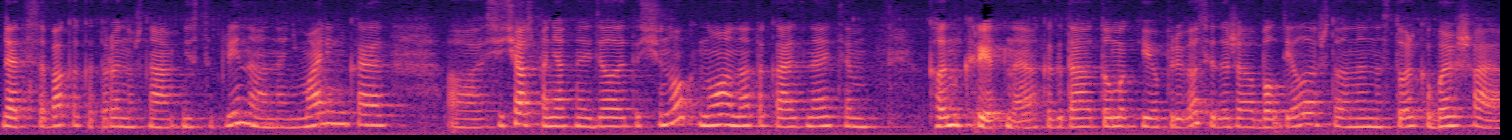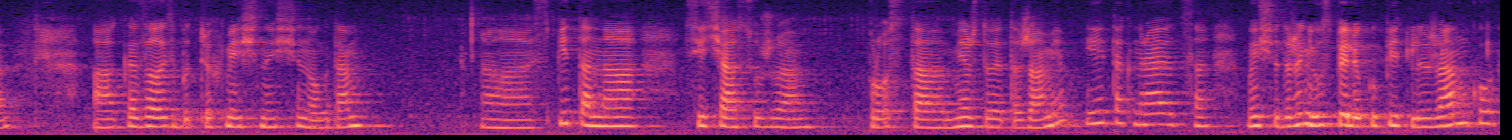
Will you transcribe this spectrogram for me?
Да, это собака, которой нужна дисциплина, она не маленькая. А, сейчас, понятное дело, это щенок, но она такая, знаете, конкретная. Когда Томик ее привез, я даже обалдела, что она настолько большая. А, казалось бы, трехмесячный щенок, да. А, спит она сейчас уже просто между этажами, ей так нравится. Мы еще даже не успели купить лежанку,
